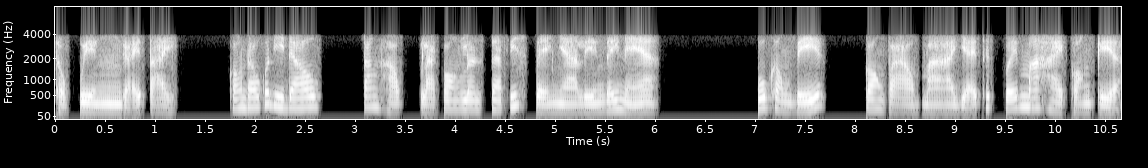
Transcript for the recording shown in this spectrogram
Thục quyền gãy tay. Con đâu có đi đâu. Tăng học là con lên xe buýt về nhà liền đây nè. Phú không biết. Con vào mà giải thích với má hai con kìa.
